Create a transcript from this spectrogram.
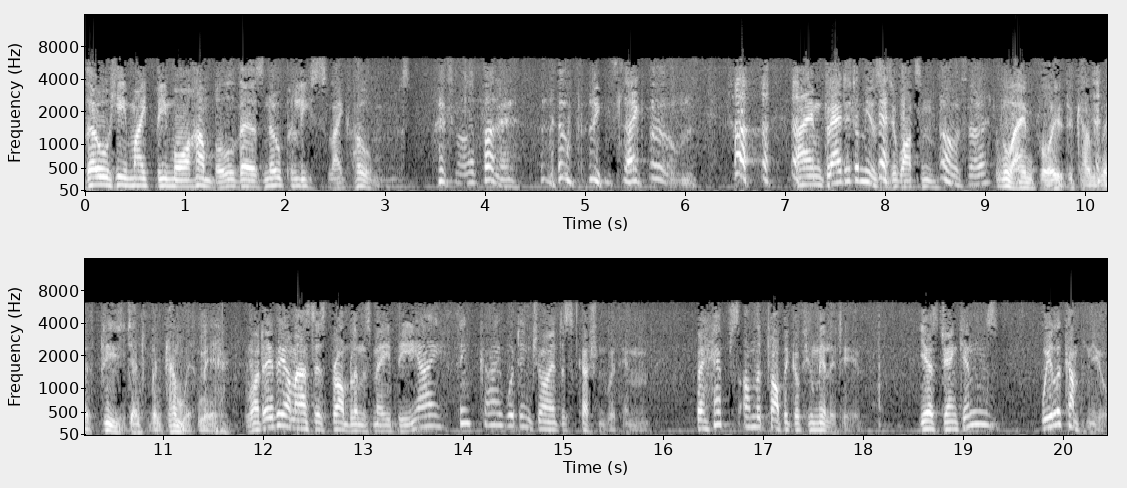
Though he might be more humble, there's no police like Holmes. It's rather funny. No police like Holmes. I'm glad it amuses you, Watson. Oh, sir. Oh, I implore you to come with. Please, gentlemen, come with me. Whatever your master's problems may be, I think I would enjoy a discussion with him. Perhaps on the topic of humility. Yes, Jenkins, we'll accompany you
